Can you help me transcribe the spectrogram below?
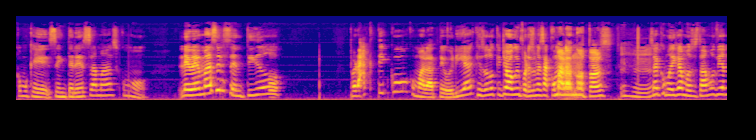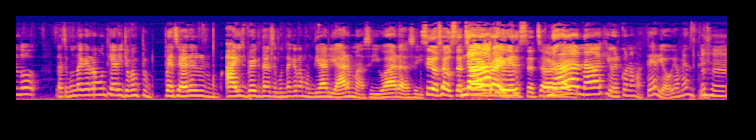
como que se interesa más como... Le ve más el sentido práctico como a la teoría, que eso es lo que yo hago y por eso me saco malas notas. O sea, como digamos, estábamos viendo la Segunda Guerra Mundial y yo me empe- empecé a ver el iceberg de la Segunda Guerra Mundial y armas y varas y... Sí, o sea, usted nada sabe que right, ver, usted sabe nada, right. nada que ver con la materia, obviamente. Ujú.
